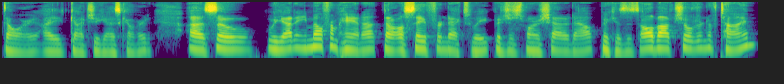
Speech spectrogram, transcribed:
don't worry. I got you guys covered. Uh, so we got an email from Hannah that I'll save for next week, but just want to shout it out because it's all about Children of Time.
